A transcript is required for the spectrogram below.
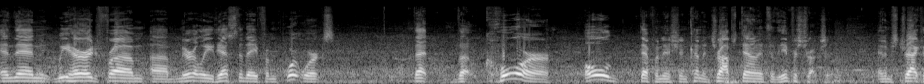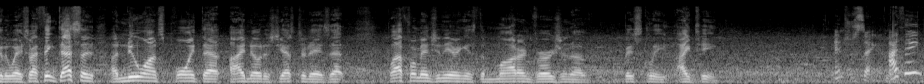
and then we heard from uh, yesterday from Portworx that the core old definition kind of drops down into the infrastructure and abstracted away. So I think that's a, a nuanced point that I noticed yesterday is that platform engineering is the modern version of basically IT. Interesting. I think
